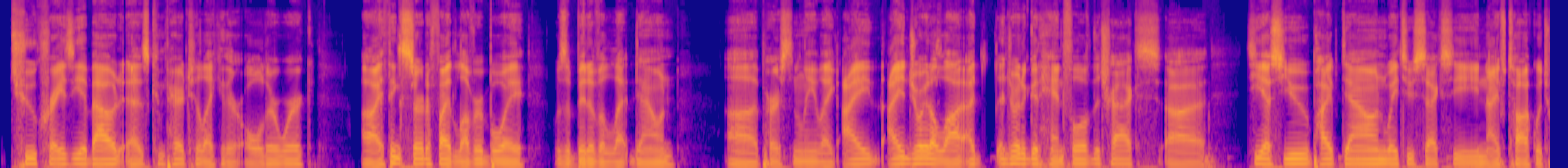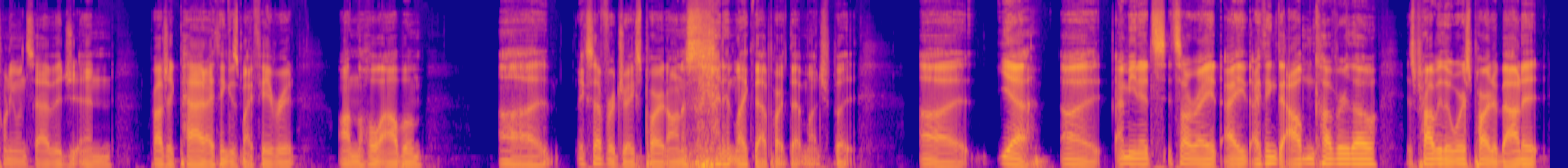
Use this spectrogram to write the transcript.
too crazy about as compared to like their older work. Uh, I think Certified Lover Boy was a bit of a letdown. Uh, personally, like I I enjoyed a lot. I enjoyed a good handful of the tracks. Uh, TSU, Pipe Down, Way Too Sexy, Knife Talk with Twenty One Savage, and Project Pat. I think is my favorite on the whole album. Uh, except for Drake's part. Honestly, I didn't like that part that much, but uh, yeah, uh, I mean it's it's all right. I I think the album cover though is probably the worst part about it.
